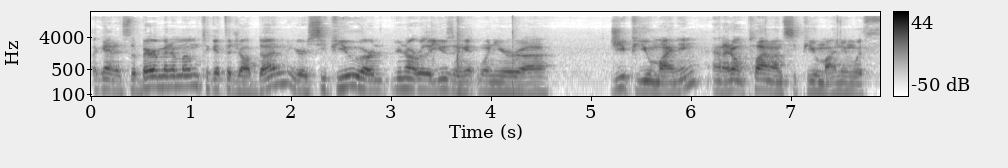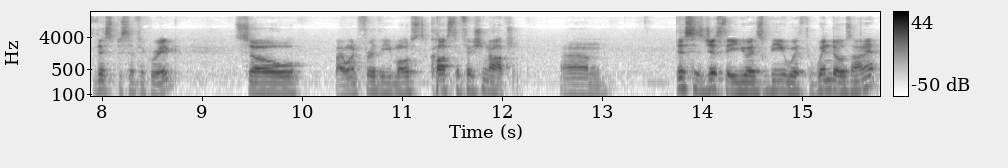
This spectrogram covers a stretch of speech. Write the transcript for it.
again, it's the bare minimum to get the job done. Your CPU, or you're not really using it when you're uh, GPU mining, and I don't plan on CPU mining with this specific rig. So, I went for the most cost-efficient option. Um, this is just a USB with Windows on it.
